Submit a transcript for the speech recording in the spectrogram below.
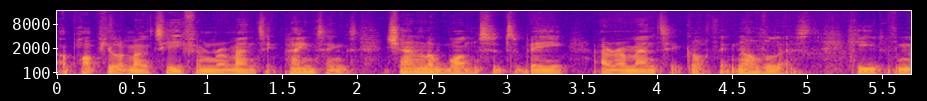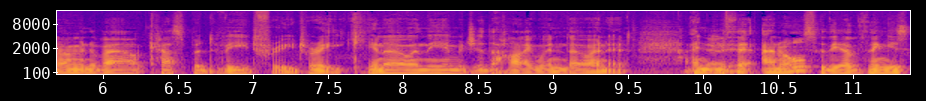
a popular motif in romantic paintings. Chandler wanted to be a romantic Gothic novelist. He'd have known about Caspar David Friedrich, you know, and the image of the high window in it. And Yeah, you yeah. think, and also the other thing is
